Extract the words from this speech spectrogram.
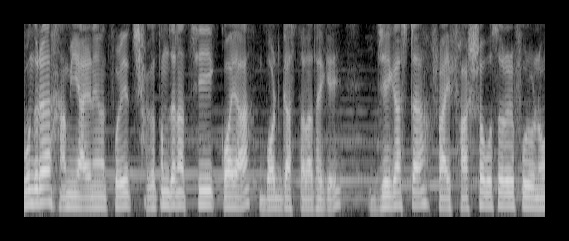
বন্ধুরা আমি আরিন আহমদ ফরিদ। স্বাগতম জানাচ্ছি কয়া বট গাছতলা থেকে। যে গাছটা প্রায় পাঁচশো বছরের পুরনো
